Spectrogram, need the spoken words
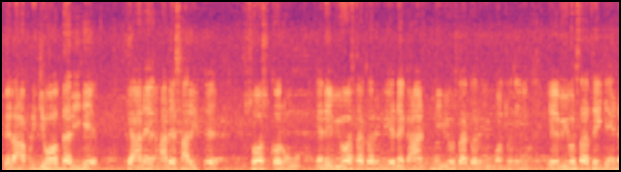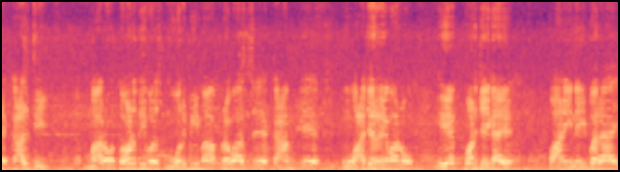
પહેલાં આપણી જવાબદારી છે કે આને આને સારી રીતે શોષ કરવું, એને વ્યવસ્થા કરવી, એને ઘાસની વ્યવસ્થા કરવી, પશુની એ વ્યવસ્થા થઈ જાય અને કાલથી મારો ત્રણ દિવસ મોરબીમાં પ્રવાસ છે, કામ છે, હું હાજર રહેવાનો. એક પણ જગ્યાએ પાણી નહીં ભરાય,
